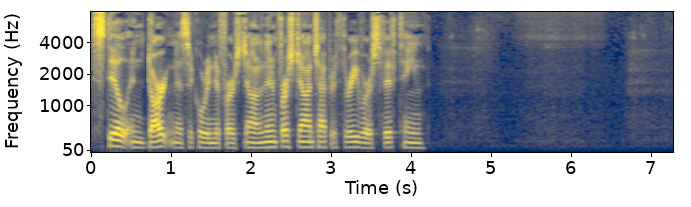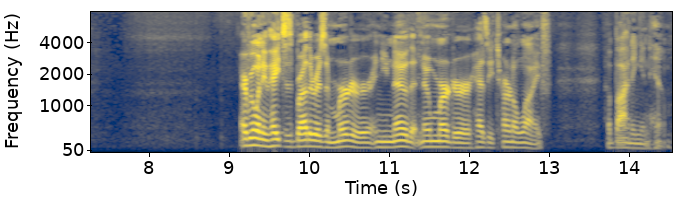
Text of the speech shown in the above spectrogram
still in darkness, according to First John. And then First John chapter 3, verse 15. Everyone who hates his brother is a murderer, and you know that no murderer has eternal life abiding in him.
